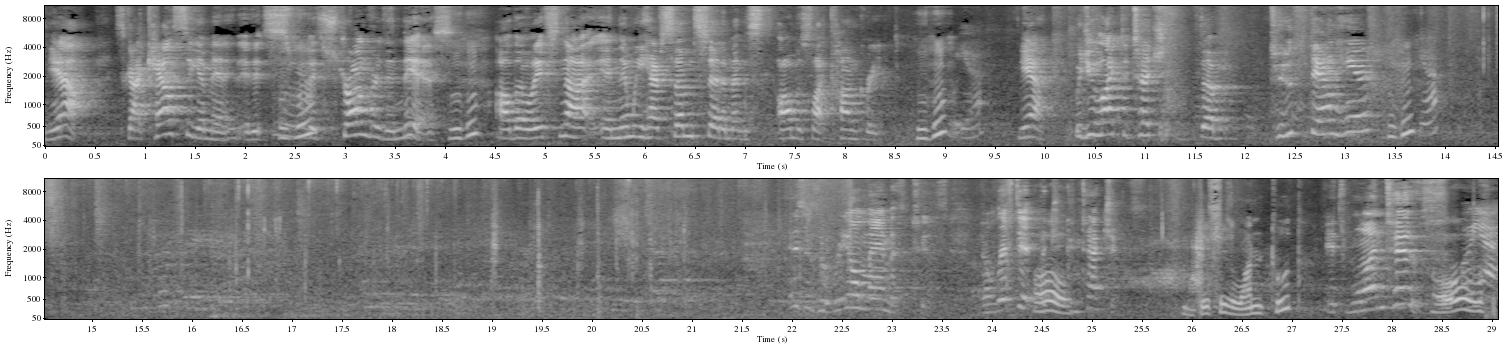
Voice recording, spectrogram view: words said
Yeah, it's got calcium in it, and it's mm-hmm. it's stronger than this. Mm-hmm. Although it's not. And then we have some sediment that's almost like concrete. Mm-hmm. Oh, yeah. Yeah. Would you like to touch the tooth down here? Yeah. This is a real mammoth tooth. Don't lift it, but Oh. you can touch it. This is one tooth. It's one tooth. Oh, Oh yeah.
